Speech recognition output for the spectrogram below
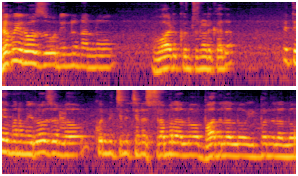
ప్రభు ఈరోజు నిన్ను నన్ను వాడుకుంటున్నాడు కదా. అయితే మనం ఈ రోజుల్లో కొన్ని చిన్న చిన్న శ్రమలలో బాధలలో ఇబ్బందులలో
